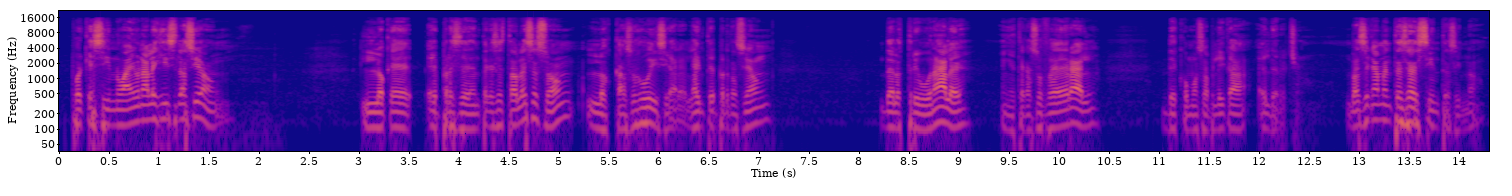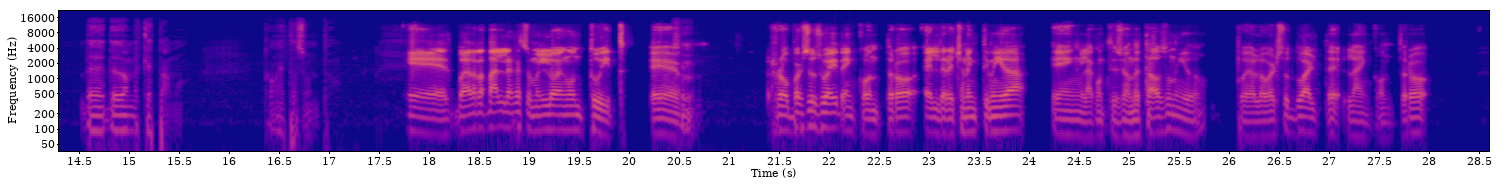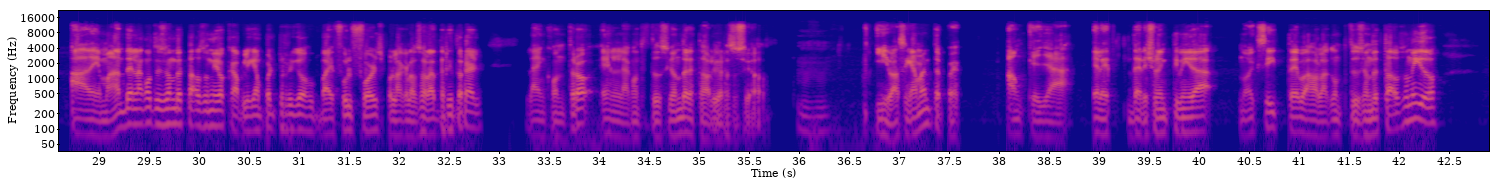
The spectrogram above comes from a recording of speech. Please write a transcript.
Porque si no hay una legislación, lo que el precedente que se establece son los casos judiciales, la interpretación de los tribunales, en este caso federal, de cómo se aplica el derecho. Básicamente esa es síntesis, ¿no? De, de dónde es que estamos con este asunto. Eh, voy a tratar de resumirlo en un tweet. Eh, Roe versus Wade encontró el derecho a la intimidad en la Constitución de Estados Unidos. Pueblo versus Duarte la encontró además de la Constitución de Estados Unidos que aplica en Puerto Rico by full force por la cláusula territorial, la encontró en la Constitución del Estado Libre Asociado. Y básicamente, pues, aunque ya el derecho a la intimidad no existe bajo la Constitución de Estados Unidos,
